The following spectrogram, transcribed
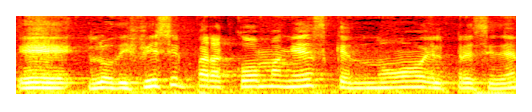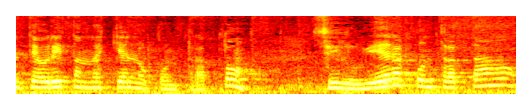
eh, lo difícil para Coman es que no, el presidente ahorita no es quien lo contrató. Si lo hubiera contratado,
